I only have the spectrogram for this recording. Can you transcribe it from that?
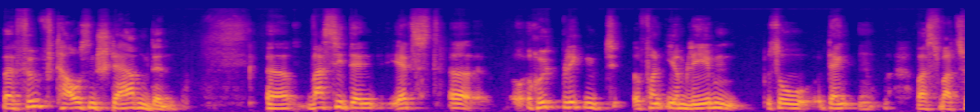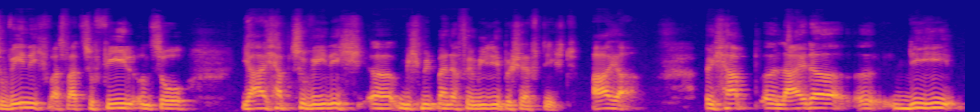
bei 5000 Sterbenden, äh, was sie denn jetzt äh, rückblickend von ihrem Leben so denken. Was war zu wenig, was war zu viel und so. Ja, ich habe zu wenig äh, mich mit meiner Familie beschäftigt. Ah ja, ich habe äh, leider äh, die,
